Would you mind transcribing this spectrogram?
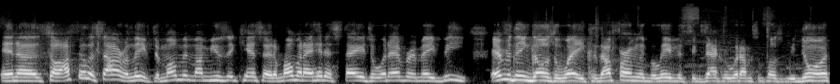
and uh, so I feel a sigh of relief. The moment my music hits, or the moment I hit a stage, or whatever it may be, everything goes away because I firmly believe it's exactly what I'm supposed to be doing,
